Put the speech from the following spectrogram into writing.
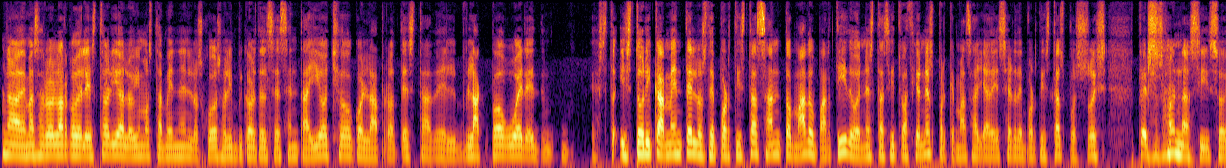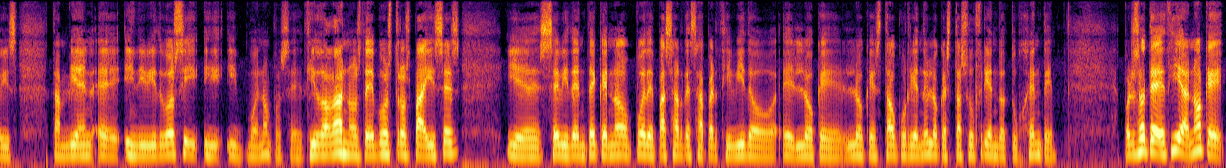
Además, a lo largo de la historia lo vimos también en los Juegos Olímpicos del 68 con la protesta del Black Power. Eh, históricamente los deportistas han tomado partido en estas situaciones porque más allá de ser deportistas, pues sois personas y sois también eh, individuos y, bueno, pues eh, ciudadanos de vuestros países y es evidente que no puede pasar desapercibido lo, que, lo que está ocurriendo y lo que está sufriendo tu gente. Por eso te decía, ¿no? Que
